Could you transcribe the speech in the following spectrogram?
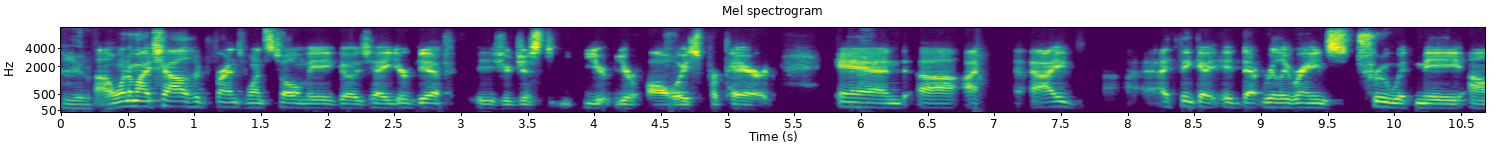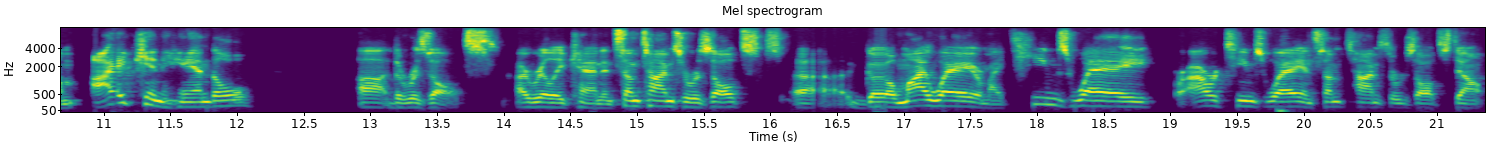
Beautiful. Uh, one of my childhood friends once told me, he goes, "Hey, your gift is you're just you're, you're always prepared." And uh, I, I, I think it, that really reigns true with me. Um, I can handle uh, the results. I really can, and sometimes the results uh, go my way, or my team's way, or our team's way, and sometimes the results don't.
